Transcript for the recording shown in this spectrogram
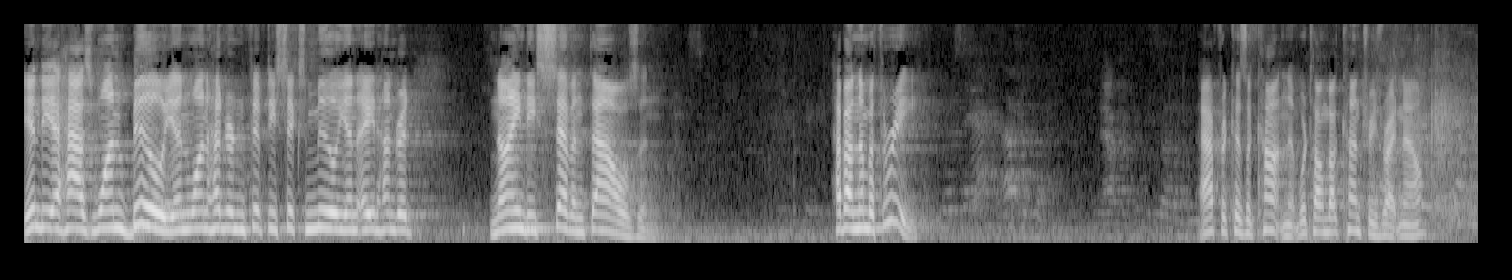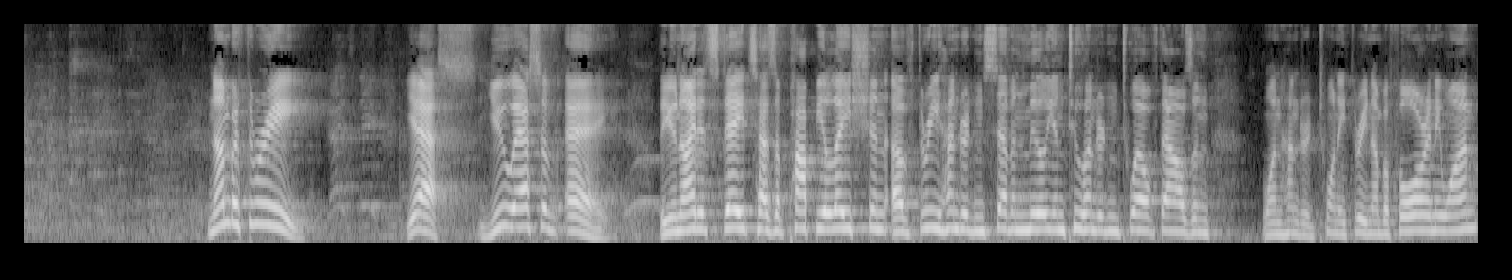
India has 1,156,897,000. How about number three? Africa's a continent. We're talking about countries right now. Number three. Yes, US of A. The United States has a population of 307,212,123. Number four, anyone?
